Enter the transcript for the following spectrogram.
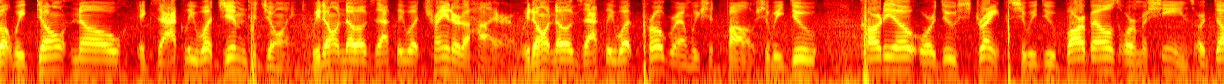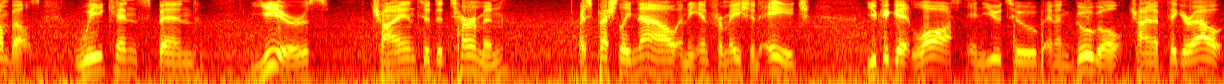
But we don't know exactly what gym to join. We don't know exactly what trainer to hire. We don't know exactly what program we should follow. Should we do cardio or do strength? Should we do barbells or machines or dumbbells? We can spend years trying to determine especially now in the information age, you could get lost in YouTube and in Google trying to figure out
